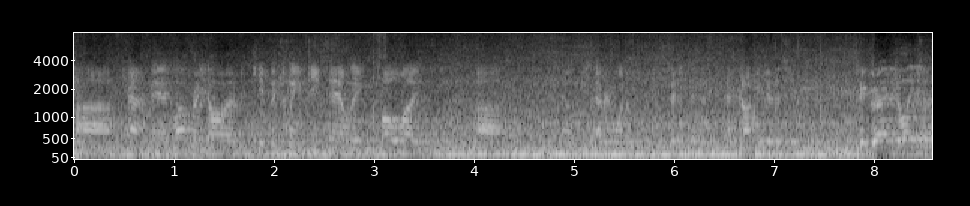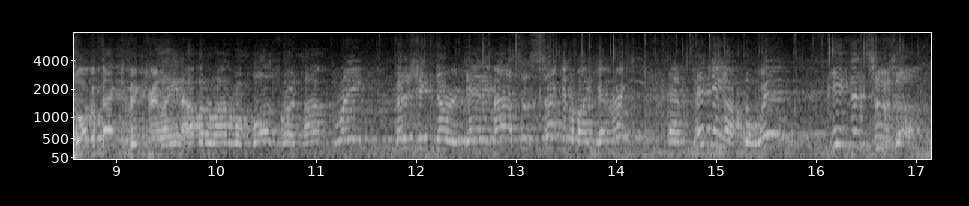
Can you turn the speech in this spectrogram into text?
uh, Catman, Lumberyard, Keep It Clean Detailing, Low Life, uh, you know, everyone who finished it and got me here this year. Congratulations. Welcome back to Victory Lane. How about a round of applause for our top three? Finishing third, Danny Massa, second by Ken Ricks, and picking up the win, Ethan Souza.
